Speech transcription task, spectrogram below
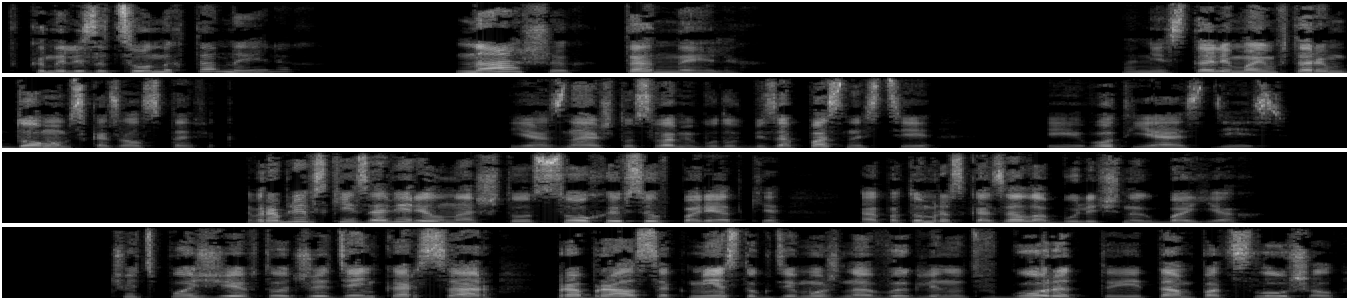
в канализационных тоннелях. Наших тоннелях. «Они стали моим вторым домом», — сказал Стафик. «Я знаю, что с вами буду в безопасности, и вот я здесь». Враблевский заверил нас, что с Охой все в порядке, а потом рассказал об уличных боях. Чуть позже, в тот же день, Корсар пробрался к месту, где можно выглянуть в город, и там подслушал,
